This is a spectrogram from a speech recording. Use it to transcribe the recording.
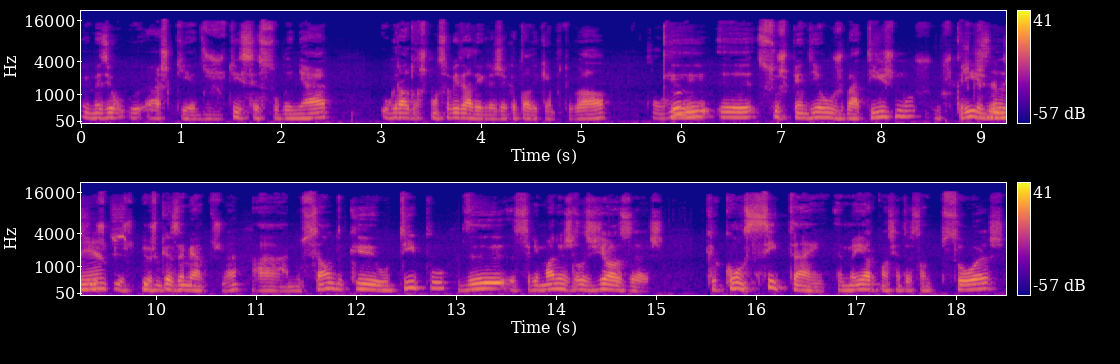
mas eu acho que é de justiça sublinhar o grau de responsabilidade da Igreja Católica em Portugal que eh, suspendeu os batismos, os crismas e os, os, os, casamentos. Né? Há a noção de que o tipo de cerimónias religiosas que concitem a maior concentração de pessoas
